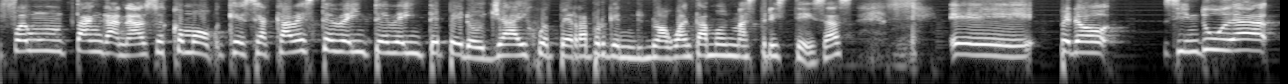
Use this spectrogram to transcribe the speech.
fue un tan ganazo, es como que se acabe este 2020, pero ya, hijo de perra, porque no aguantamos más tristezas. Eh, pero sin duda,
